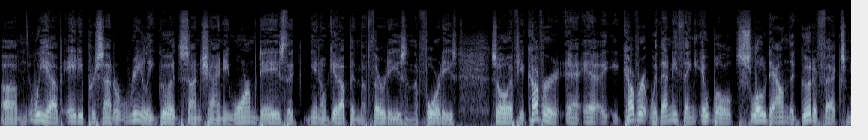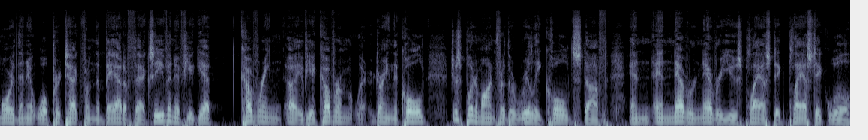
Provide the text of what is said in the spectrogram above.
Um, we have 80% of really good, sunshiny, warm days that you know get up in the 30s and the 40s. So if you cover uh, uh, cover it with anything, it will slow down the good effects more than it will protect from the bad effects. Even if you get covering uh, if you cover them during the cold just put them on for the really cold stuff and and never never use plastic. Plastic will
